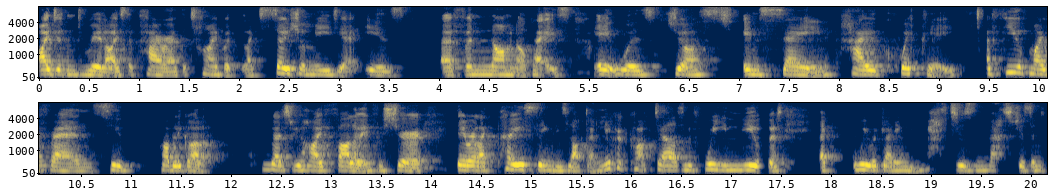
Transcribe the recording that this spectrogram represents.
I didn't realize the power at the time but like social media is a phenomenal place. it was just insane how quickly a few of my friends who probably got a relatively high following for sure they were like posting these lockdown liquor cocktails, and before you knew it, like we were getting messages and messages. And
